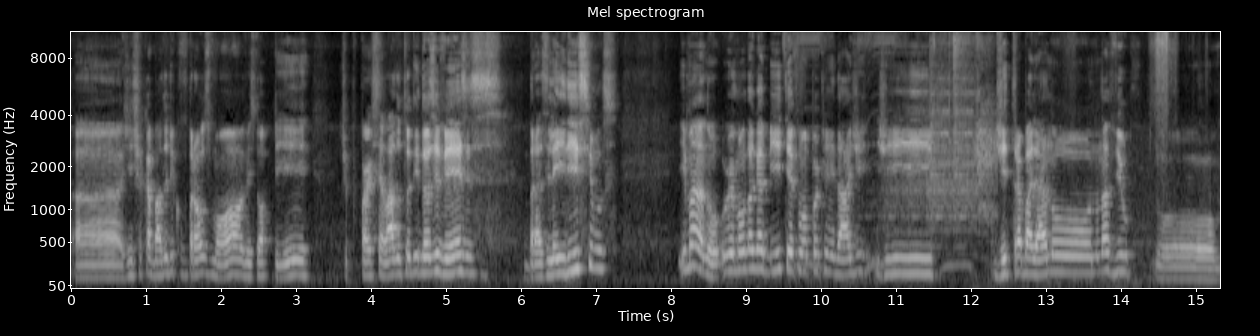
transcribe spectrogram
Uh, a gente tinha acabado de comprar os móveis do AP, tipo, parcelado tudo em 12 vezes, brasileiríssimos. E, mano, o irmão da Gabi teve uma oportunidade de, de trabalhar no, no navio, no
